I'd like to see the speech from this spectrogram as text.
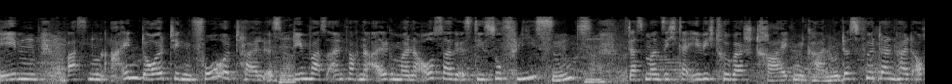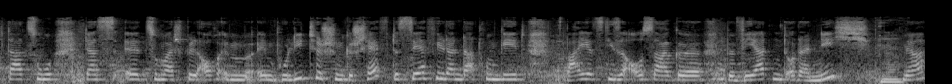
dem, was nun eindeutig ein Vorurteil ist und dem, was einfach eine allgemeine Aussage ist, die ist so fließend, dass man sich da ewig drüber streiten kann. Und das führt dann halt auch dazu, dass äh, zum Beispiel auch im, im politischen Geschäft es sehr viel dann darum geht, war jetzt diese Aussage bewertend oder nicht. Ja.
